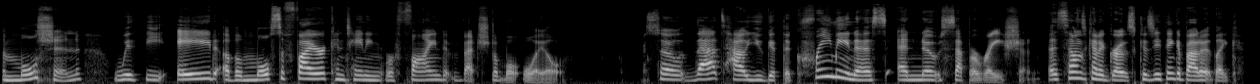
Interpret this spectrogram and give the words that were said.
emulsion with the aid of emulsifier containing refined vegetable oil. So that's how you get the creaminess and no separation. It sounds kind of gross because you think about it like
